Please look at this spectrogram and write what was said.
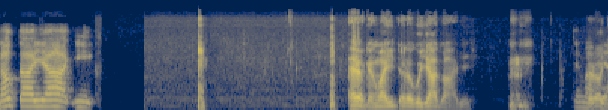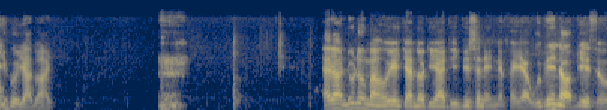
နောက်တာယဤအဲ့တော့ဓမ္မကြီးတော်တော်ကိုရသွားပြီတော်တော်ကြီးကိုရသွားပြီအဲ့တော့နုလုံမဟိုရဲ့ကျန်တော်တရားဒီပြည့်စနေနဲ့ဖရာဝိပင်းတော်ပြည့်စုံ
